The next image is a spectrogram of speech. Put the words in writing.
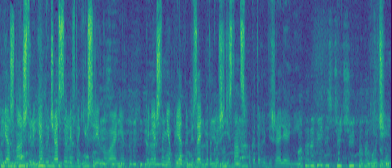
Я знаю, что легенды участвовали в таких соревнованиях. Конечно, мне приятно бежать по такой же дистанции, по которой бежали они. Очень...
